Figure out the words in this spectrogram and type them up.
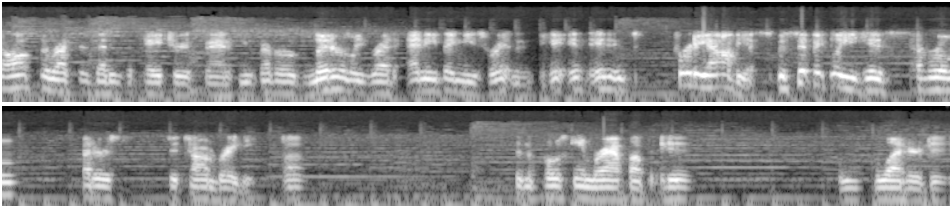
off the record that he's a Patriots fan. If you've ever literally read anything he's written, it, it, it's pretty obvious. Specifically, his several letters to Tom Brady. Uh, in the post-game wrap-up, his letter to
